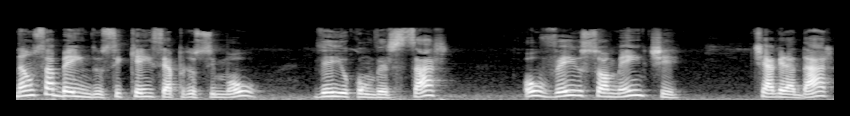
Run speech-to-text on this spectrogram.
Não sabendo se quem se aproximou veio conversar ou veio somente te agradar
